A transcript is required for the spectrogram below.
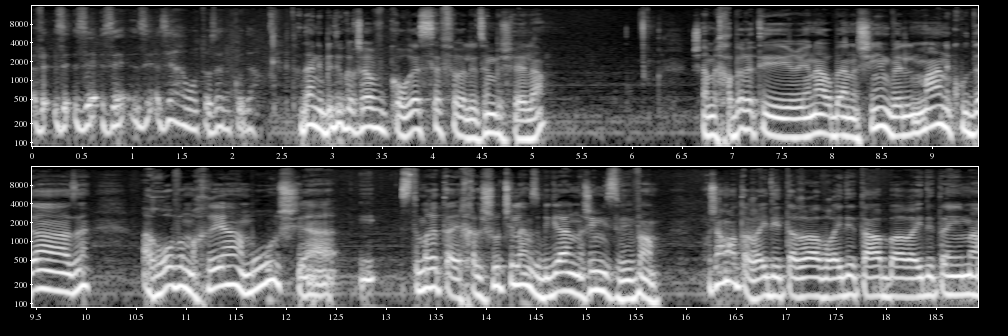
וזה, זה, זה, זה, זה, זה המוטו, זה הנקודה. אתה יודע, אני בדיוק עכשיו קורא ספר על יוצאים בשאלה, שהמחברת היא ראיינה הרבה אנשים, ומה הנקודה הזה? הרוב המכריע אמרו שה... זאת אומרת, ההיחלשות שלהם זה בגלל אנשים מסביבם. כמו שאמרת, ראיתי את הרב, ראיתי את האבא, ראיתי את האימא,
